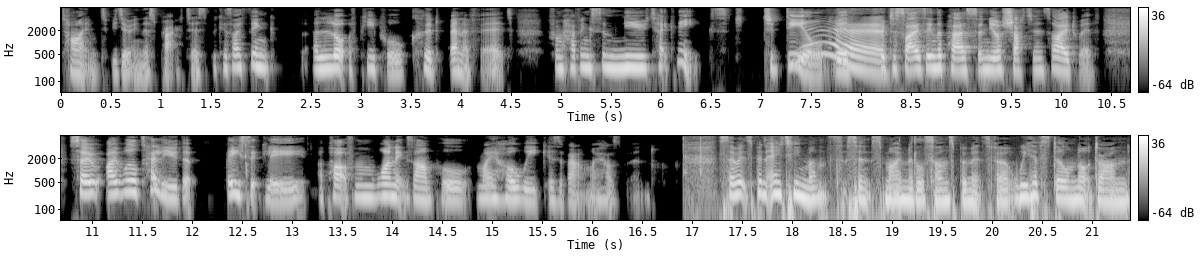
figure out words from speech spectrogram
time to be doing this practice because I think a lot of people could benefit from having some new techniques to deal yes. with criticizing the person you're shut inside with. So I will tell you that basically, apart from one example, my whole week is about my husband. So it's been 18 months since my middle son's bar mitzvah. We have still not done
